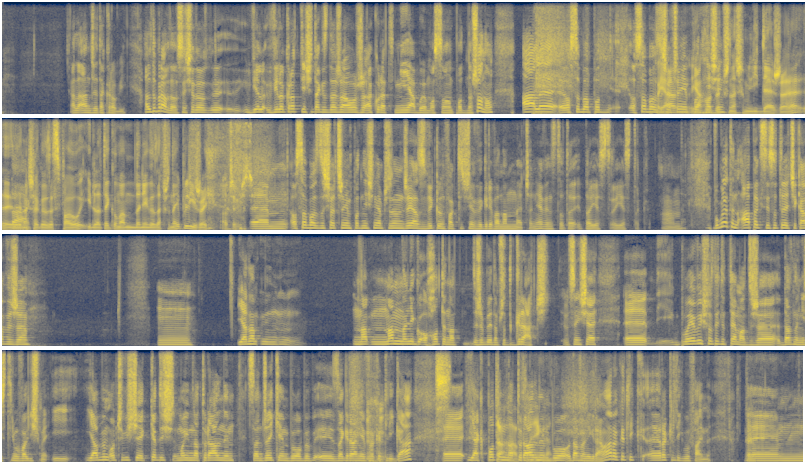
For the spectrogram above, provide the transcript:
Ale Andrzej tak robi. Ale to prawda, w sensie to, y, wiel wielokrotnie się tak zdarzało, że akurat nie ja byłem osobą podnoszoną, ale osoba, pod, osoba z doświadczeniem ja, ja chodzę przy naszym liderze y, tak. naszego zespołu i dlatego mam do niego zawsze najbliżej. Oczywiście. Um, osoba z doświadczeniem podniesienia przez Andrzeja zwykle faktycznie wygrywa nam mecze, nie? Więc to, to, to jest, jest tak. Um, w ogóle ten Apex jest o tyle ciekawy, że um, ja na, na, mam na niego ochotę, na, żeby na przykład grać. W sensie e, pojawił się ostatnio temat, że dawno nie streamowaliśmy i ja bym oczywiście kiedyś moim naturalnym z Andrzejkiem byłoby e, zagranie w Rocket mhm. League'a, e, jak potem naturalnym było, dawno nie grałem, a Rocket League, e, Rocket League był fajny.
